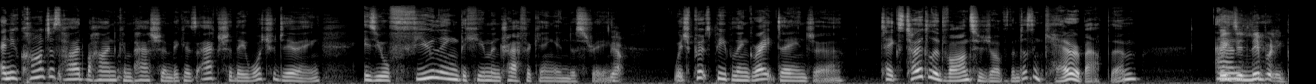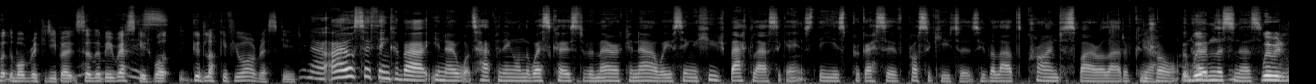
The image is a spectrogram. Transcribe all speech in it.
And you can't just hide behind compassion because actually what you're doing is you're fueling the human trafficking industry, yeah. Which puts people in great danger, takes total advantage of them, doesn't care about them they and, deliberately put them on rickety boats so they'll be rescued. Well, good luck if you are rescued. You know, I also think about, you know, what's happening on the west coast of America now, where you're seeing a huge backlash against these progressive prosecutors who've allowed crime to spiral out of control yeah. and we're, homelessness. We're in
